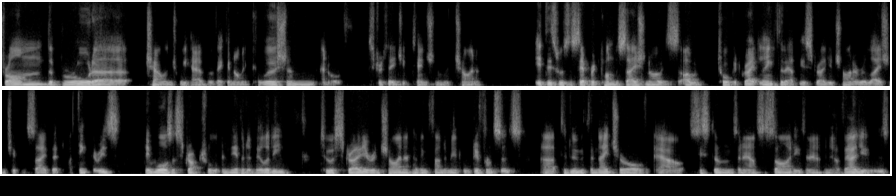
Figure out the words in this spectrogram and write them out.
from the broader challenge we have of economic coercion and of strategic tension with China. If this was a separate conversation, I would, I would talk at great length about the Australia-China relationship and say that I think there is there was a structural inevitability to Australia and China having fundamental differences uh, to do with the nature of our systems and our societies and our, and our values,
